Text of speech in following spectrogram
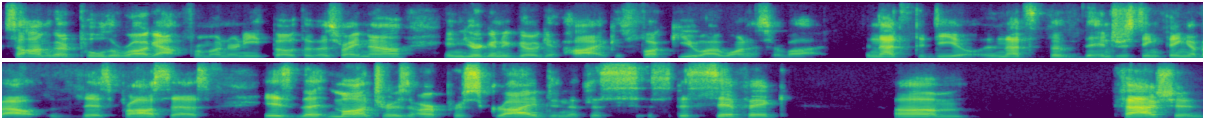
So I'm going to pull the rug out from underneath both of us right now. And you're going to go get high because fuck you. I want to survive. And that's the deal. And that's the, the interesting thing about this process is that mantras are prescribed in a specific um, fashion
